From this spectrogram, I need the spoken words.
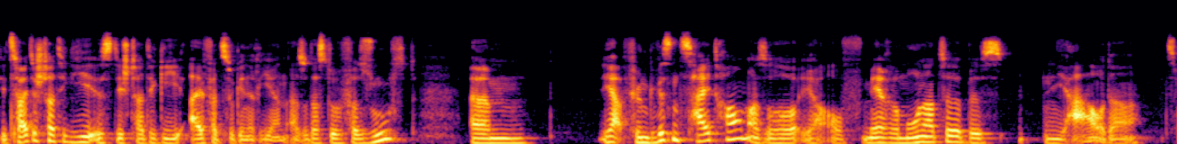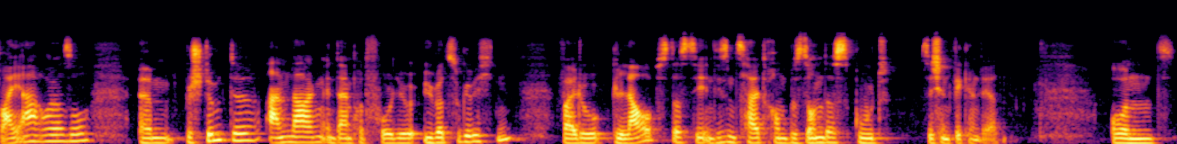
Die zweite Strategie ist die Strategie Alpha zu generieren, also dass du versuchst, ähm, ja, für einen gewissen Zeitraum, also ja, auf mehrere Monate bis ein Jahr oder zwei Jahre oder so, ähm, bestimmte Anlagen in deinem Portfolio überzugewichten, weil du glaubst, dass sie in diesem Zeitraum besonders gut sich entwickeln werden. Und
